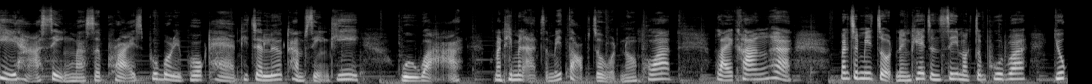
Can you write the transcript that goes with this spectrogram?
ธีหาสิ่งมาเซอร์ไพรส์ผู้บริโภคแทนที่จะเลือกทำสิ่งที่หวือหวา บางทีมันอาจจะไม่ตอบโจทย์เนาะเพราะว่าหลายครั้งค่ะ มันจะมีโจทย์หนึ่งที่เอเจนซี่มักจะพูดว่ายุค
